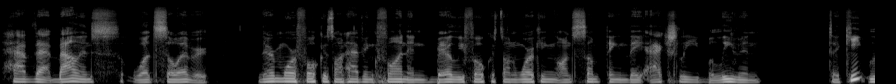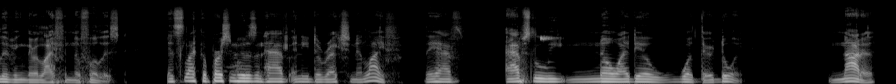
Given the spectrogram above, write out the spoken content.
have that balance whatsoever. They're more focused on having fun and barely focused on working on something they actually believe in to keep living their life in the fullest. It's like a person who doesn't have any direction in life. They have absolutely no idea what they're doing. Nada.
